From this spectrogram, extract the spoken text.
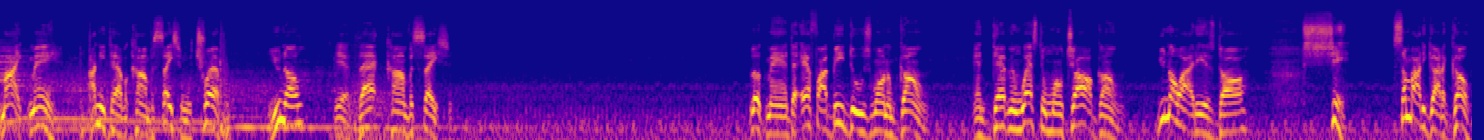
Mike, man, I need to have a conversation with Trevor. You know, yeah, that conversation. Look, man, the FIB dudes want him gone. And Devin Weston wants y'all gone. You know how it is, dawg. Shit. Somebody gotta go.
